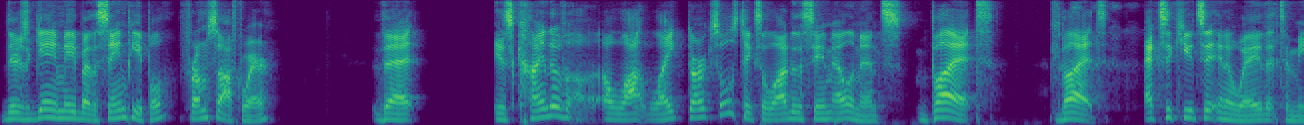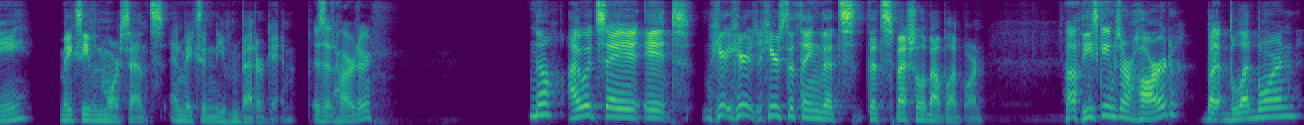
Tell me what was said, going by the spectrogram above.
there's a game made by the same people from software that is kind of a, a lot like Dark Souls, takes a lot of the same elements, but but executes it in a way that to me makes even more sense and makes it an even better game. Is it harder? No, I would say it here here here's the thing that's that's special about Bloodborne. Huh. These games are hard, but Yep. Bloodborne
